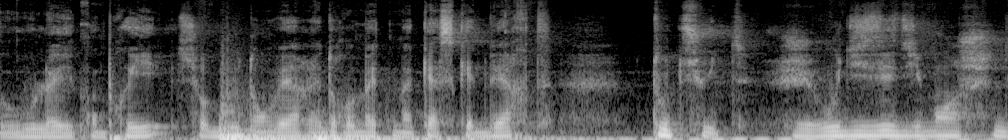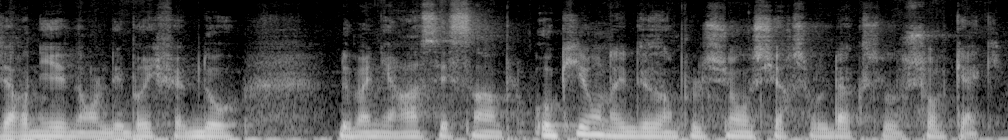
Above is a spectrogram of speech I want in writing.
vous l'avez compris, sur le bouton vert et de remettre ma casquette verte tout de suite. Je vous disais dimanche dernier dans le débrief hebdo de manière assez simple, ok on a eu des impulsions haussières sur le DAX, sur le CAC.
